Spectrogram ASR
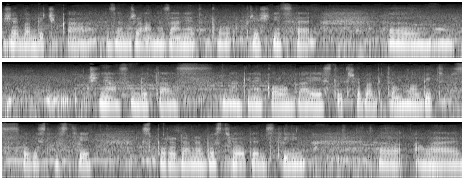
že babička zemřela na zánět po břišnice. Eh, Činila jsem dotaz na ginekologa, jestli třeba by to mohlo být v souvislosti s porodem nebo s těhotenstvím, eh, ale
